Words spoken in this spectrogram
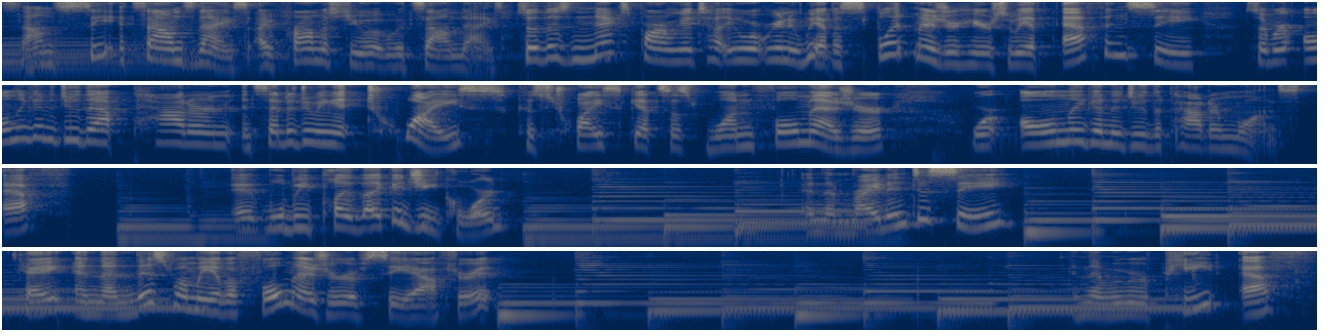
Sounds, see, it sounds nice. I promised you it would sound nice. So this next part, I'm gonna tell you what we're gonna do. We have a split measure here, so we have F and C. So we're only gonna do that pattern, instead of doing it twice, because twice gets us one full measure, we're only gonna do the pattern once. F, it will be played like a G chord, and then right into C, okay? And then this one, we have a full measure of C after it. And then we repeat F,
